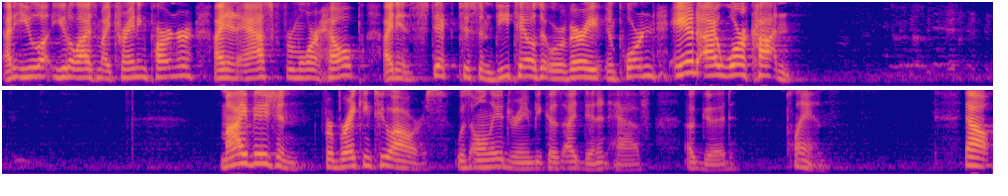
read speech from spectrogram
I didn't utilize my training partner. I didn't ask for more help. I didn't stick to some details that were very important. And I wore cotton. My vision for breaking two hours was only a dream because I didn't have a good plan. Now,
